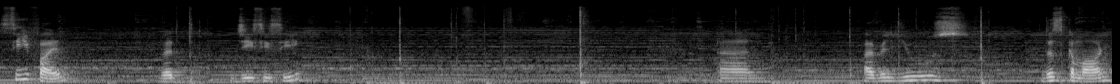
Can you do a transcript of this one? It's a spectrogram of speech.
C file with GCC and I will use this command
